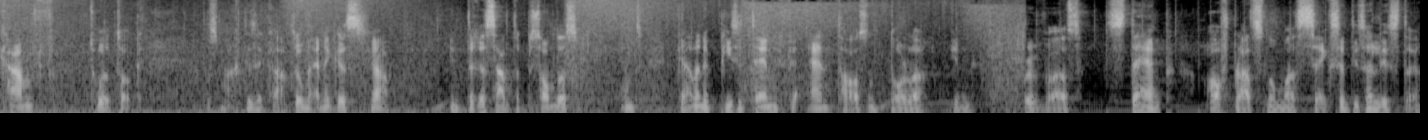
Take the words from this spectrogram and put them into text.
Kampf-Turtok. Das macht diese Karte um einiges ja, interessanter besonders und wir haben eine PC10 für 1000 Dollar in Reverse Stamp auf Platz Nummer 6 in dieser Liste.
